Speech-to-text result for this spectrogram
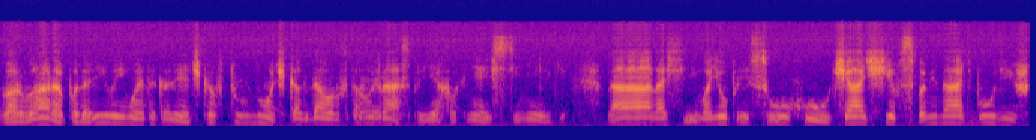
Варвара подарила ему это колечко в ту ночь, когда он второй раз приехал к ней из Синельги. «На, носи мою присуху, чаще вспоминать будешь».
